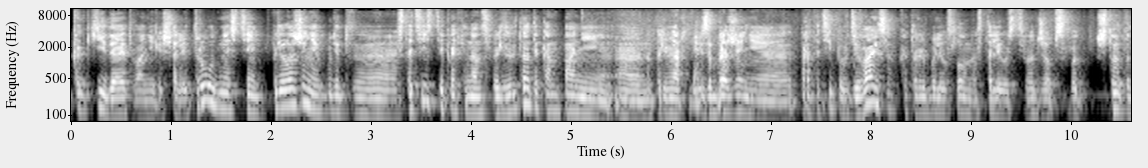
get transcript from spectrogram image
какие до этого они решали трудности. В приложениях будет э, статистика, финансовые результаты компании, э, например, изображение прототипов девайсов, которые были условно на столе у Стива Джобса. Вот что это,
